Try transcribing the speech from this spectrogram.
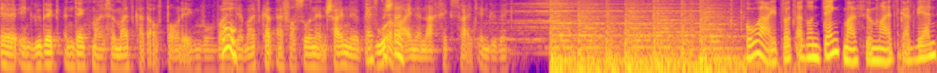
äh, in Lübeck ein Denkmal für Malzkat aufbauen irgendwo, weil oh. der Malzkat einfach so eine entscheidende Figur war in der Nachkriegszeit in Lübeck. Oh, jetzt soll es also ein Denkmal für Malzgard werden.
